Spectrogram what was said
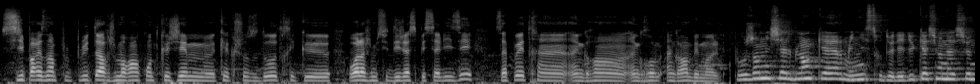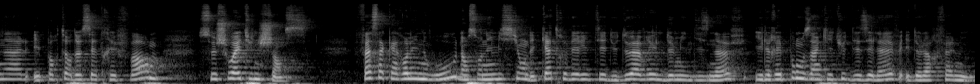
Si par exemple plus tard je me rends compte que j'aime quelque chose d'autre et que voilà je me suis déjà spécialisé, ça peut être un, grand, un, gros, un grand bémol. Pour Jean-Michel Blanquer, ministre de l'Éducation nationale et porteur de cette réforme, ce choix est une chance. Face à Caroline Roux, dans son émission des 4 vérités du 2 avril 2019, il répond aux inquiétudes des élèves et de leurs familles.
